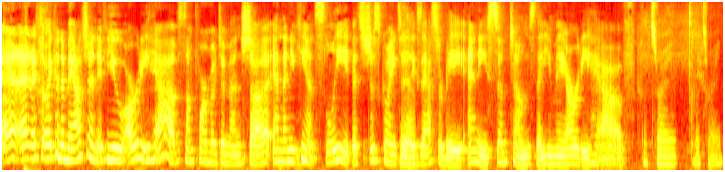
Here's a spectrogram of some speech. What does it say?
and, and so I can imagine if you already have some form of dementia and then you can't sleep, it's just going to yeah. exacerbate any symptoms that you may already have. That's right. That's right.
